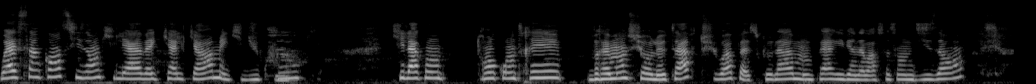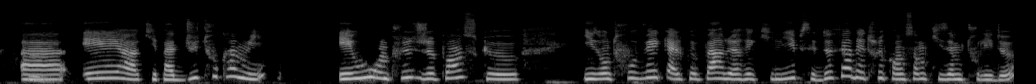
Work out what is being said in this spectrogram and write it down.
Ouais, 5 ans, 6 ans qu'il est avec quelqu'un, mais qui du coup, qu'il a rencontré vraiment sur le tard, tu vois, parce que là, mon père, il vient d'avoir 70 ans euh, mm. et qui est pas du tout comme lui. Et où, en plus, je pense que ils ont trouvé quelque part leur équilibre, c'est de faire des trucs ensemble qu'ils aiment tous les deux,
